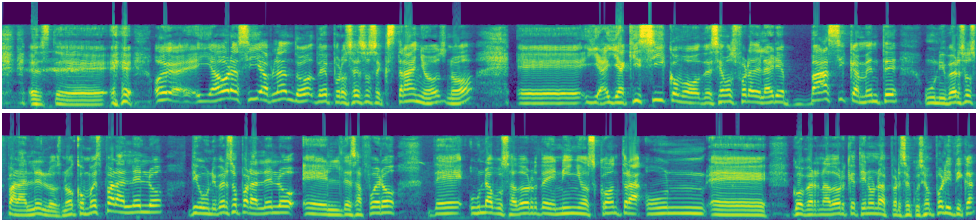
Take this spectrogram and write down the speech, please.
este, oiga, y ahora sí, hablando de procesos extraños, ¿no? Eh, y, y aquí sí, como decíamos fuera del aire, básicamente universos paralelos, ¿no? Como es paralelo, digo, universo paralelo, el desafuero de un abusador de niños contra un eh, gobernador que tiene una persecución política,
